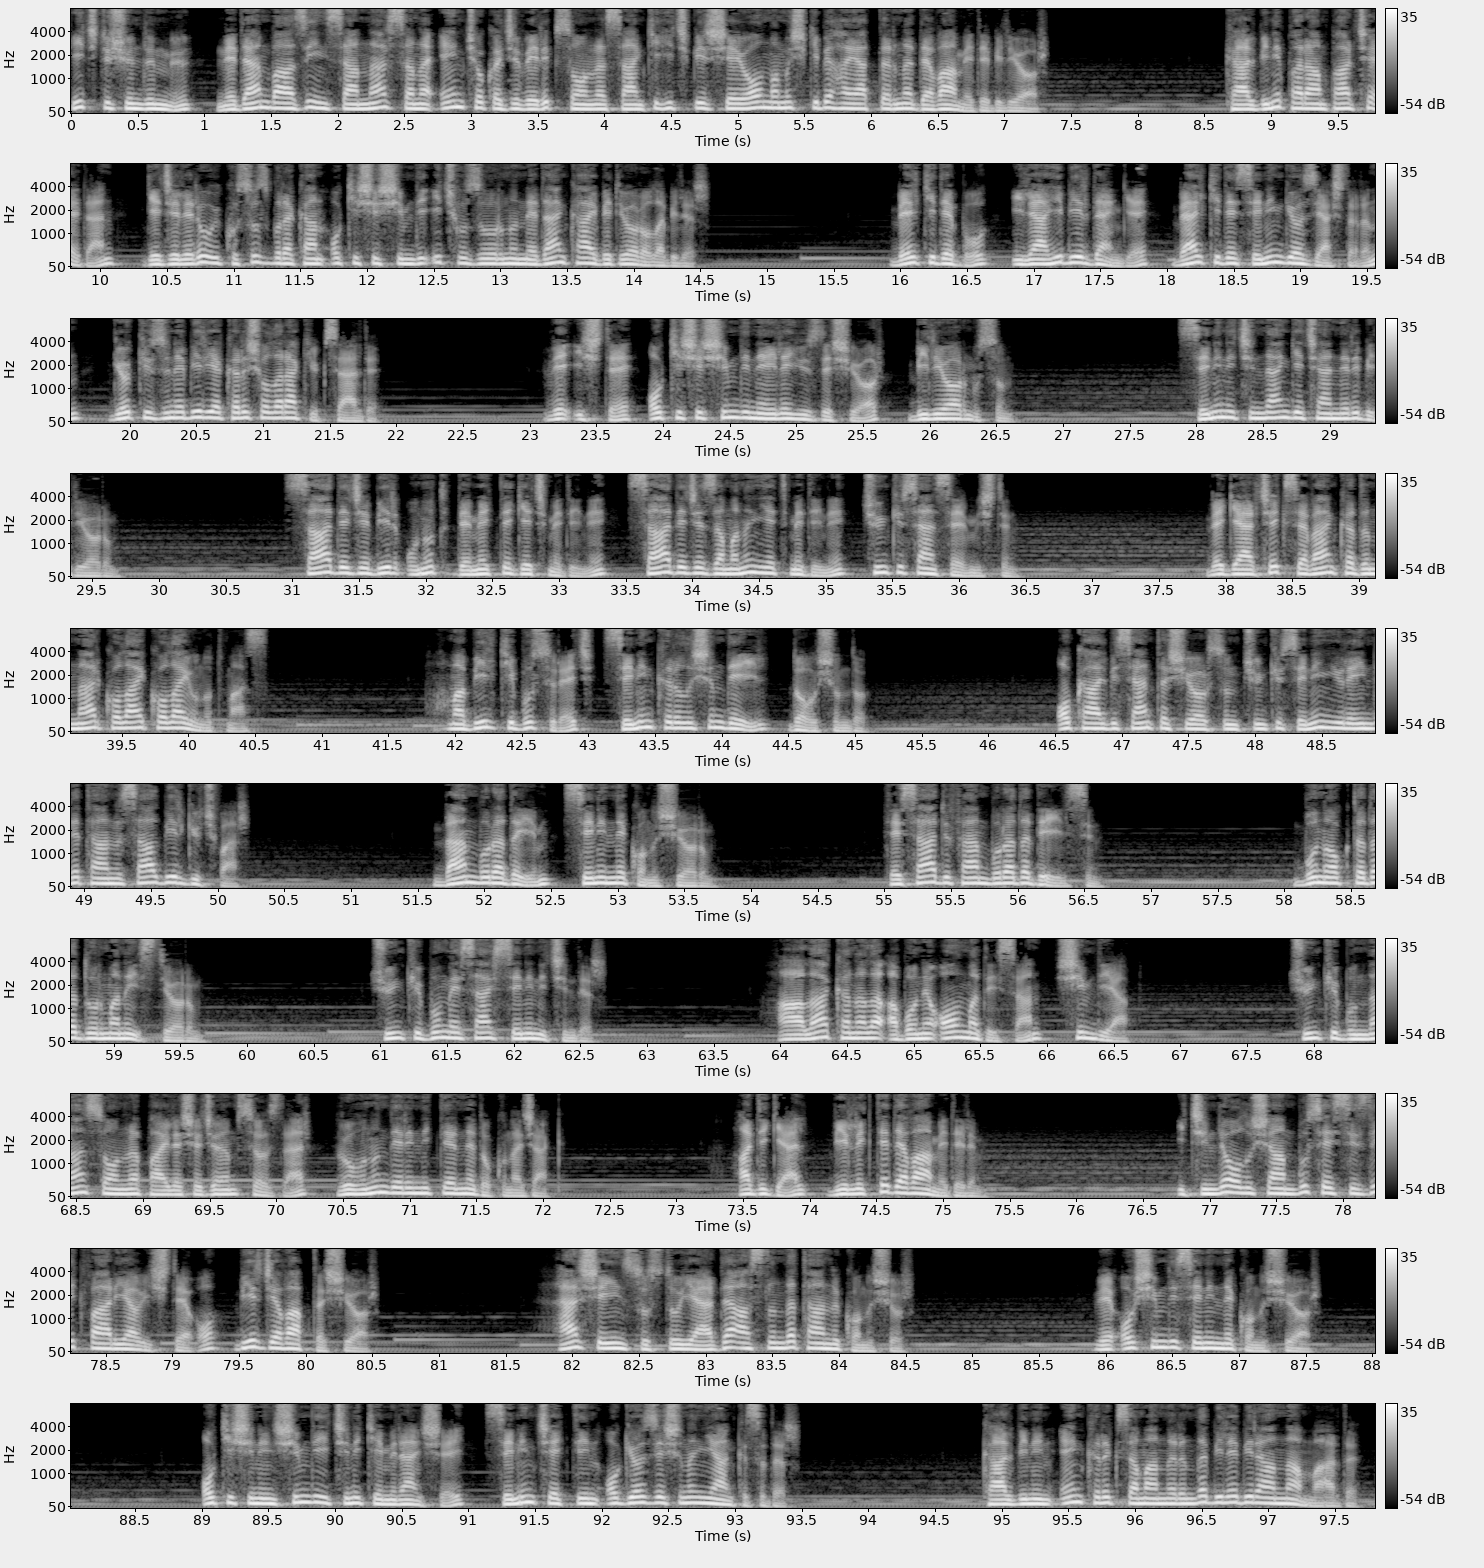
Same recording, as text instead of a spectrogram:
Hiç düşündün mü, neden bazı insanlar sana en çok acı verip sonra sanki hiçbir şey olmamış gibi hayatlarına devam edebiliyor? Kalbini paramparça eden, geceleri uykusuz bırakan o kişi şimdi iç huzurunu neden kaybediyor olabilir? Belki de bu, ilahi bir denge, belki de senin gözyaşların, gökyüzüne bir yakarış olarak yükseldi. Ve işte, o kişi şimdi neyle yüzleşiyor, biliyor musun? Senin içinden geçenleri biliyorum. Sadece bir unut demekte geçmediğini, sadece zamanın yetmediğini, çünkü sen sevmiştin. Ve gerçek seven kadınlar kolay kolay unutmaz. Ama bil ki bu süreç, senin kırılışın değil, doğuşundu. O kalbi sen taşıyorsun çünkü senin yüreğinde tanrısal bir güç var. Ben buradayım, seninle konuşuyorum. Tesadüfen burada değilsin. Bu noktada durmanı istiyorum. Çünkü bu mesaj senin içindir. Hala kanala abone olmadıysan, şimdi yap. Çünkü bundan sonra paylaşacağım sözler, ruhunun derinliklerine dokunacak. Hadi gel, birlikte devam edelim. İçinde oluşan bu sessizlik var ya işte o, bir cevap taşıyor. Her şeyin sustuğu yerde aslında Tanrı konuşur. Ve o şimdi seninle konuşuyor. O kişinin şimdi içini kemiren şey, senin çektiğin o gözyaşının yankısıdır. Kalbinin en kırık zamanlarında bile bir anlam vardı.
